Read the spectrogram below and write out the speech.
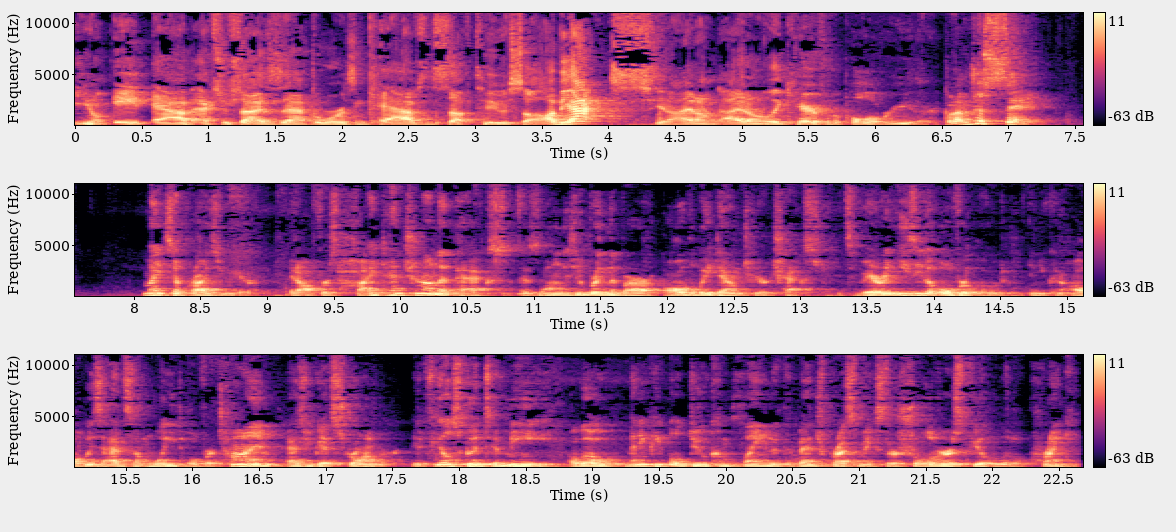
you know, eight ab exercises afterwards and calves and stuff too. So I'll be honest, you know, I don't, I don't really care for the pullover either. But I'm just saying. Might surprise you here. It offers high tension on the pecs as long as you bring the bar all the way down to your chest. It's very easy to overload, and you can always add some weight over time as you get stronger. It feels good to me, although many people do complain that the bench press makes their shoulders feel a little cranky.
